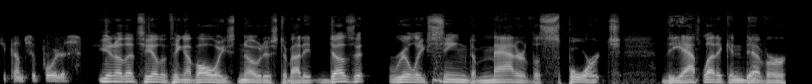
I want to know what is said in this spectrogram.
to come support us. You know, that's the other thing I've always noticed about it. Doesn't really seem to matter the sport the athletic endeavor.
